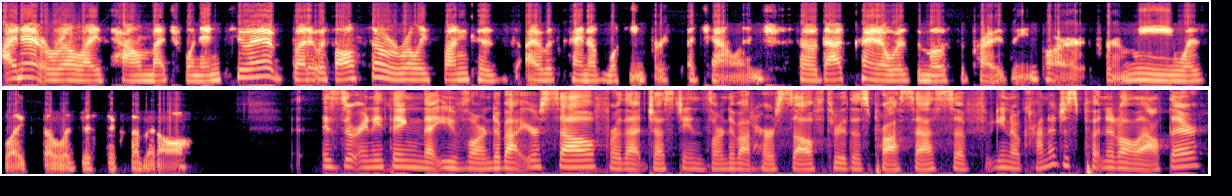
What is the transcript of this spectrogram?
I didn't realize how much went into it, but it was also really fun because I was kind of looking for a challenge. So that kind of was the most surprising part for me was like the logistics of it all. Is there anything that you've learned about yourself or that Justine's learned about herself through this process of, you know, kind of just putting it all out there?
